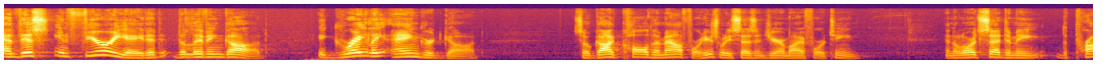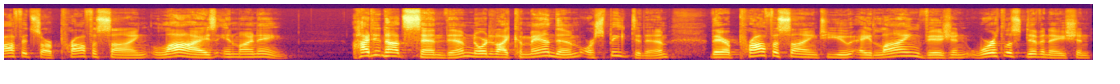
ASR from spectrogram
and this infuriated the living God. It greatly angered God. So God called them out for it. Here's what he says in Jeremiah 14. And the Lord said to me, The prophets are prophesying lies in my name. I did not send them, nor did I command them or speak to them. They are prophesying to you a lying vision, worthless divination,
